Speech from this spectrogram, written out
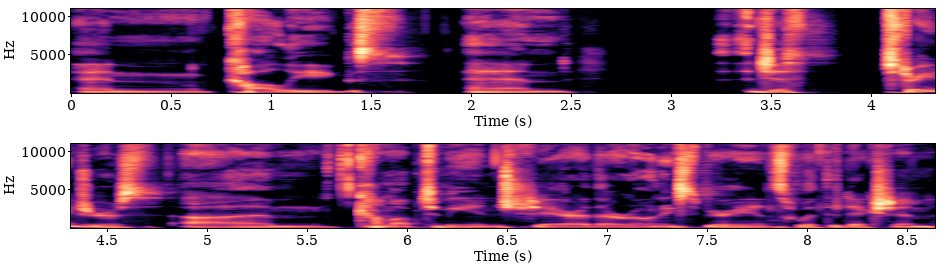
and colleagues and just strangers um, come up to me and share their own experience with addiction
